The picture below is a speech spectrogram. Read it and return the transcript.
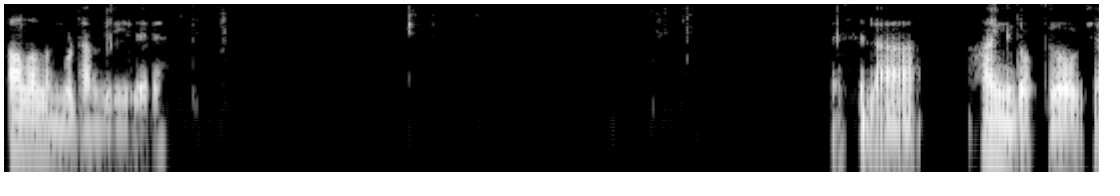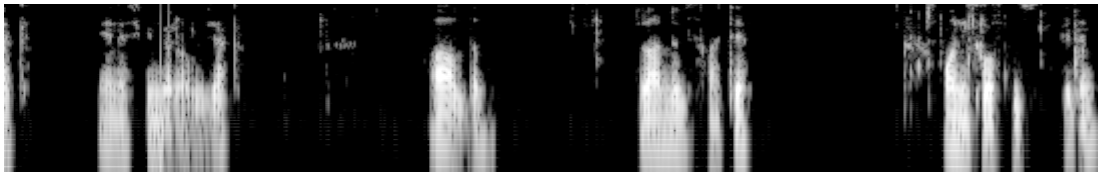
alalım buradan bilgileri. Mesela hangi doktor olacak? Enes Güngör olacak. Aldım. Randevu saati 12.30 dedim.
